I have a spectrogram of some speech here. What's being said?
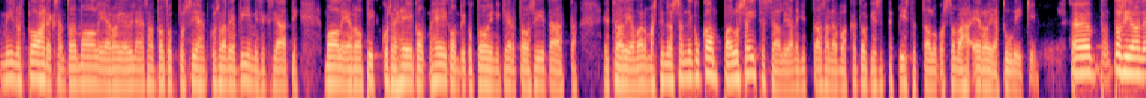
miinus kahdeksan toi maaliero ja yleensä on totuttu siihen, että kun sarjan viimeiseksi jäätti maaliero on pikkusen heikom, heikompi kuin toi, niin kertoo siitä, että, että sarja varmasti noissa niin kuin kamppailussa itsessään oli ainakin tasainen, vaikka toki sitten pistetaulukossa vähän eroja tulikin. Öö, tosiaan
